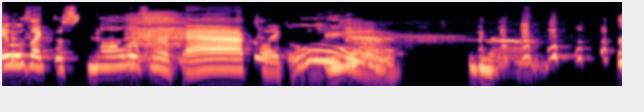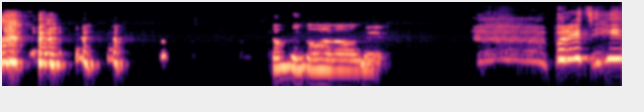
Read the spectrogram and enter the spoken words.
it was like the small of her back, like ooh. Yeah. no. Something going on there. But it's he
